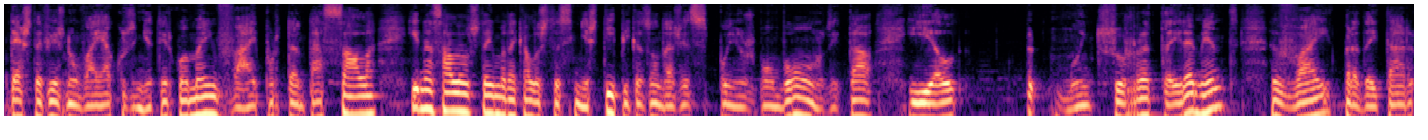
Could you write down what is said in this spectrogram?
Desta vez não vai à cozinha ter com a mãe, vai, portanto, à sala, e na sala eles têm uma daquelas tacinhas típicas onde às vezes se põem os bombons e tal, e ele, muito sorrateiramente, vai para deitar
